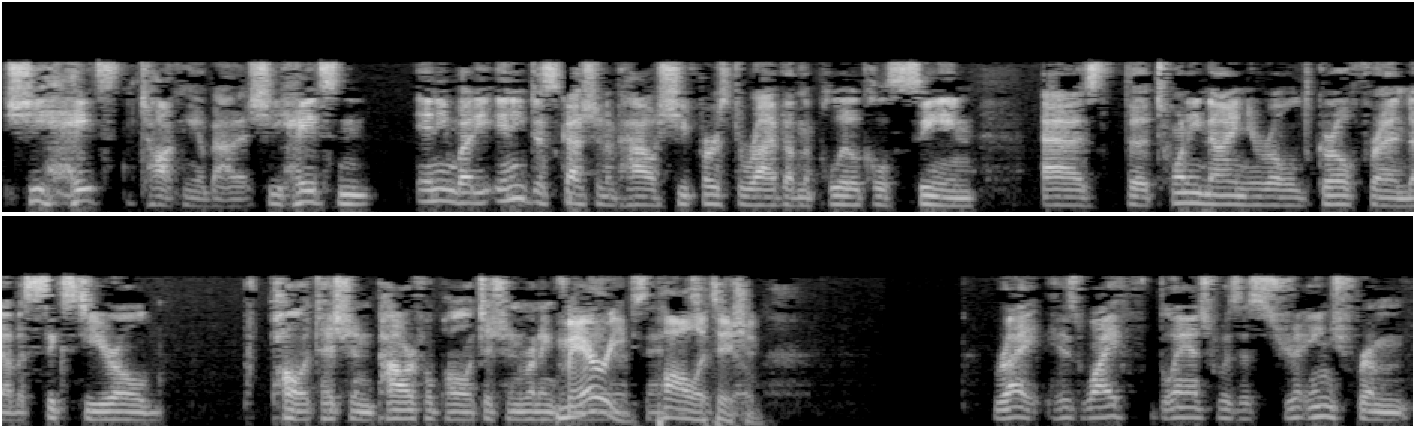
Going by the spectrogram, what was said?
she hates talking about it. She hates anybody, any discussion of how she first arrived on the political scene as the 29 year old girlfriend of a 60 year old politician, powerful politician running for married politician. Right. His wife Blanche was estranged from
